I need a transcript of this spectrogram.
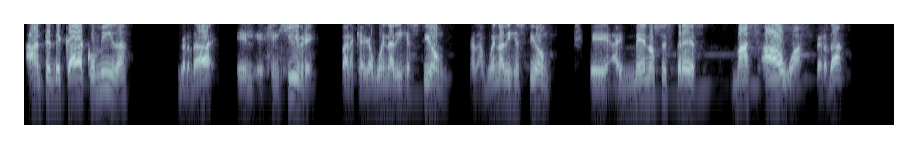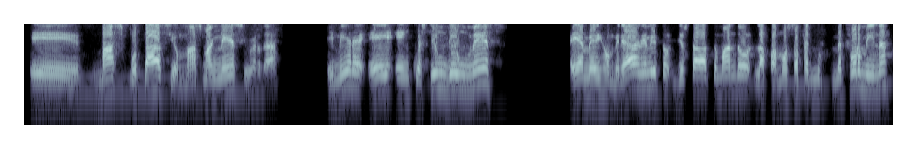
Antes de cada comida, ¿verdad? El, jengibre, para que haga buena digestión, ¿verdad? Buena digestión. Eh, hay menos estrés, más agua, ¿verdad? Eh, más potasio, más magnesio, ¿verdad? Y mire, eh, en cuestión de un mes, ella me dijo, mira, Danielito, yo estaba tomando la famosa metformina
